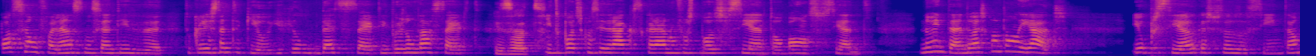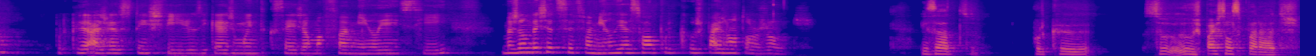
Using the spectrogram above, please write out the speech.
Pode ser um falhanço no sentido de tu querias tanto aquilo e aquilo desse certo e depois não dá certo. Exato. E tu podes considerar que se calhar não foste boa o suficiente ou bom o suficiente. No entanto, eu acho que não estão ligados. Eu percebo que as pessoas o sintam, porque às vezes tens filhos e queres muito que seja uma família em si, mas não deixa de ser família só porque os pais não estão juntos. Exato. Porque se os pais estão separados.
